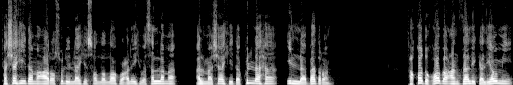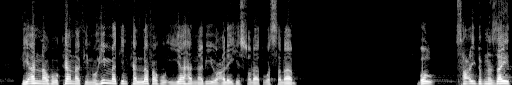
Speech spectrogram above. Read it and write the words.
فشهد مع رسول الله صلى الله عليه وسلم المشاهد كلها إلا بدرا. فقد غاب عن ذلك اليوم لأنه كان في مهمة كلفه إياها النبي عليه الصلاة والسلام. Бұл саид ибн зайд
